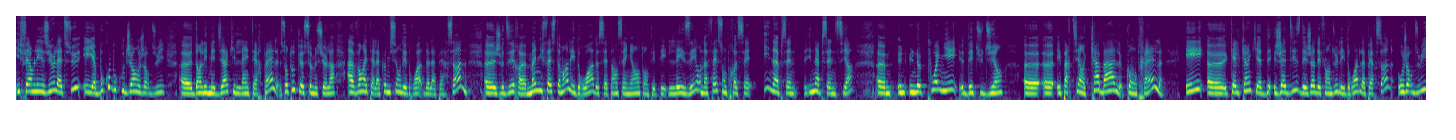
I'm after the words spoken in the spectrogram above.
il ferme les yeux là-dessus et il y a beaucoup beaucoup de gens aujourd'hui euh, dans les médias qui l'interpellent, surtout que ce monsieur-là avant était à la commission des droits de la personne. Euh, je veux dire euh, manifestement les droits de cette enseignante ont été lésés. On a fait son procès in, absentia. Euh, une, une, poignée d'étudiants euh, est partie en cabale contre elle et euh, quelqu'un qui a jadis déjà défendu les droits de la personne, aujourd'hui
